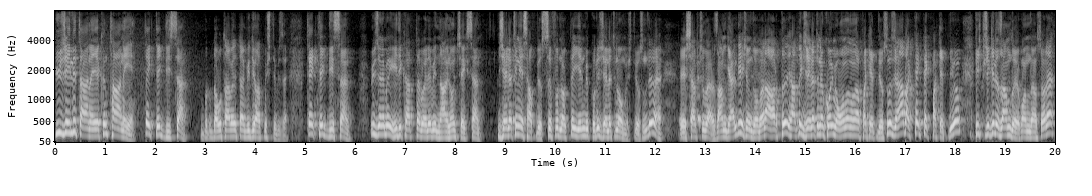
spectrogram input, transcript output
150 tane yakın taneyi tek tek dizsen. Davut abi bir video atmıştı bize. Tek tek dizsen. Üzerine böyle 7 katta böyle bir naylon çeksen. Jelatin hesaplıyor. 0.20 kuru jelatin olmuş diyorsun değil mi? E, şarpçılar. Zam geldi ya şimdi dolara arttı. Artık jelatine koymuyor. Ondan ona paketliyorsunuz. Cenab-ı bak tek tek paketliyor. Hiçbir şekilde zam da yok ondan sonra.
